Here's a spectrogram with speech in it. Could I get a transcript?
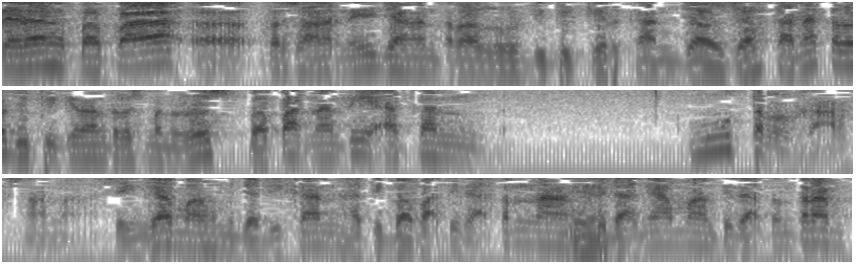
adalah Bapak eh, persoalan ini jangan terlalu dipikirkan jauh-jauh karena kalau dipikirkan terus-menerus Bapak nanti akan muter ke arah sana sehingga malah menjadikan hati Bapak tidak tenang, yeah. tidak nyaman, tidak tentram.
